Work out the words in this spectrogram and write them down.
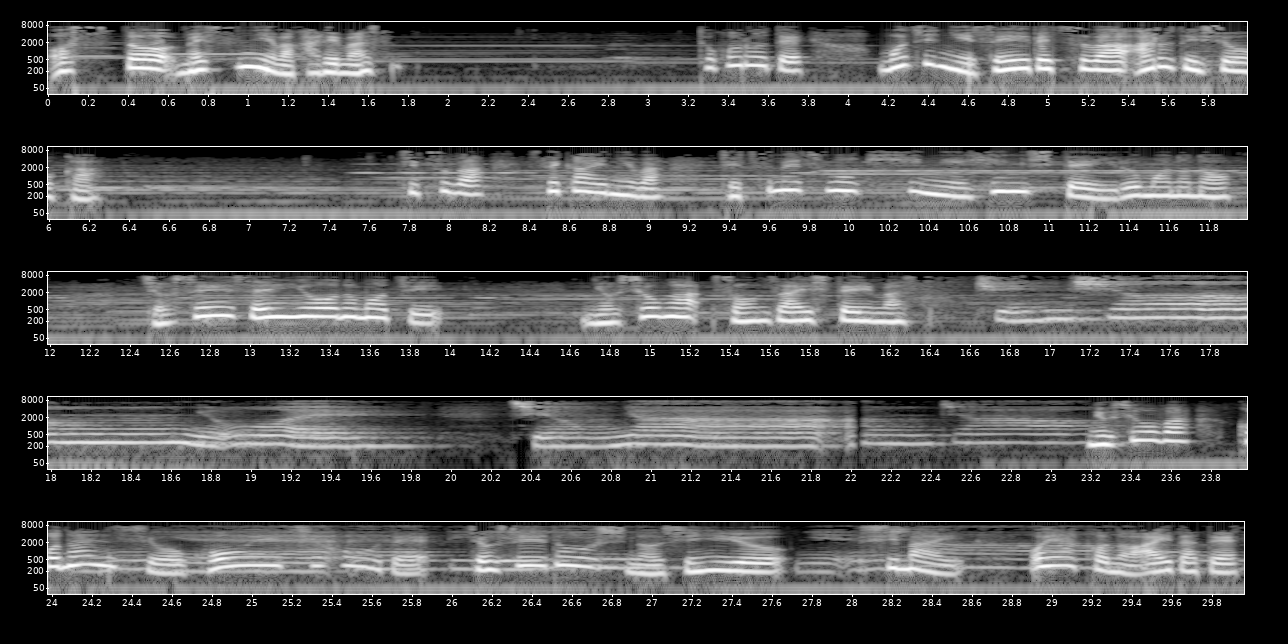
オスとメスに分かれます。ところで、文字に性別はあるでしょうか？実は世界には絶滅の危機に瀕しているものの、女性専用の文字、女書が存在しています。女性は湖南省広栄地方で女性同士の親友、姉妹、親子の間で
